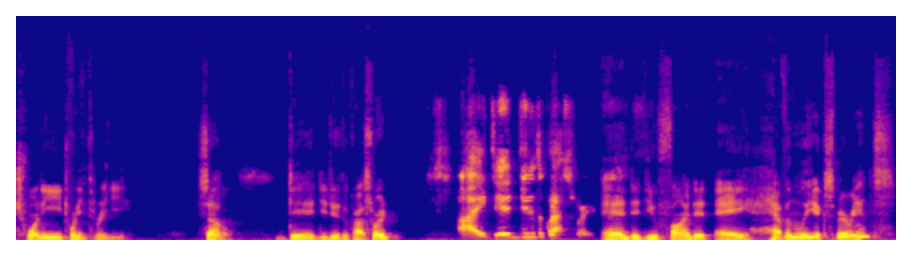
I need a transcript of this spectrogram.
2023. So, did you do the crossword? I did do the crossword. And did you find it a heavenly experience?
